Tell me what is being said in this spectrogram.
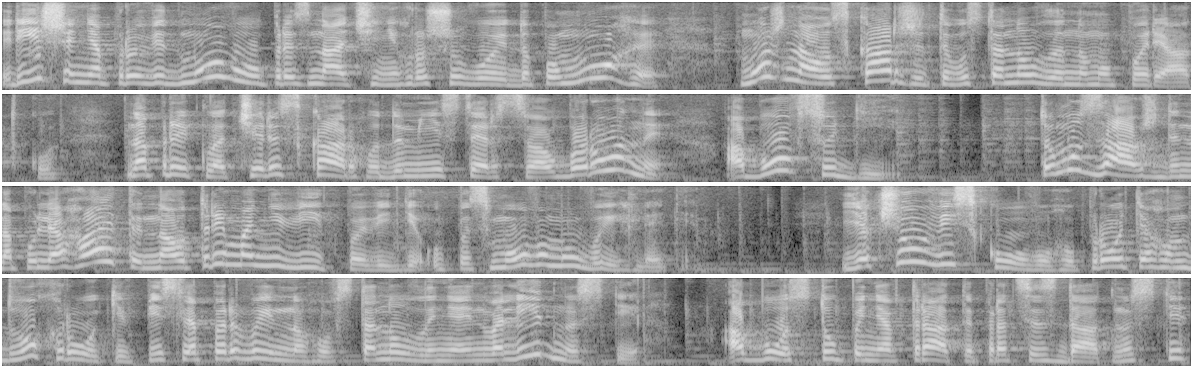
Рішення про відмову у призначенні грошової допомоги можна оскаржити в установленому порядку, наприклад, через скаргу до Міністерства оборони або в суді. Тому завжди наполягайте на отриманні відповіді у письмовому вигляді. Якщо у військового протягом двох років після первинного встановлення інвалідності або ступеня втрати працездатності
